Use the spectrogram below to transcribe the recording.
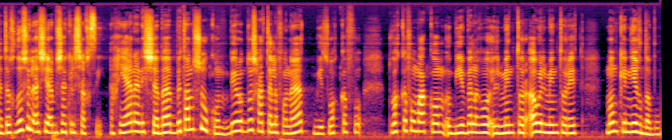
ما تاخدوش الأشياء بشكل شخصي. أحيانا الشباب بيطنشوكم بيردوش على التلفونات بيتوقفوا توقفوا معكم وبيبلغوا المنتور أو المنتوريت ممكن يغضبوا.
